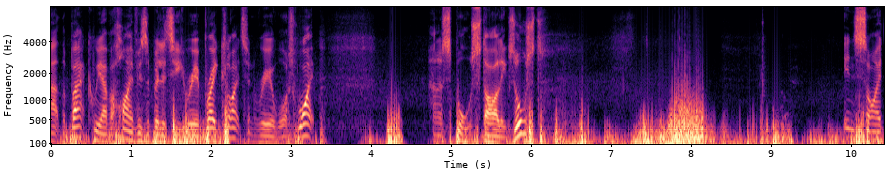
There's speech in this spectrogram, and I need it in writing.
At the back we have a high visibility rear brake lights and rear wash wipe, and a sports style exhaust. Inside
